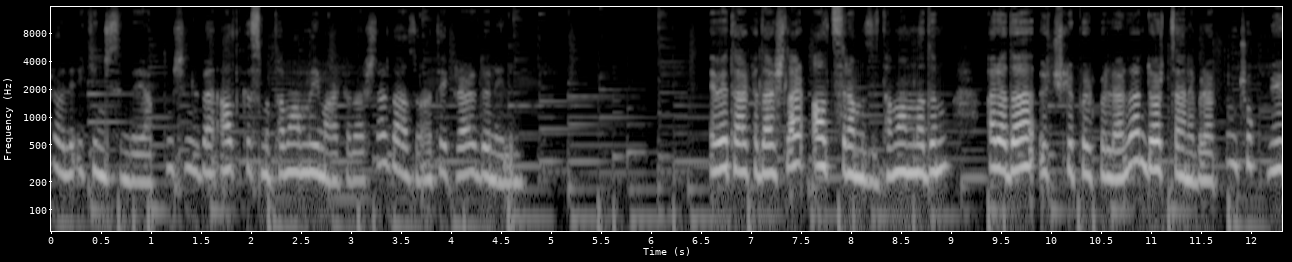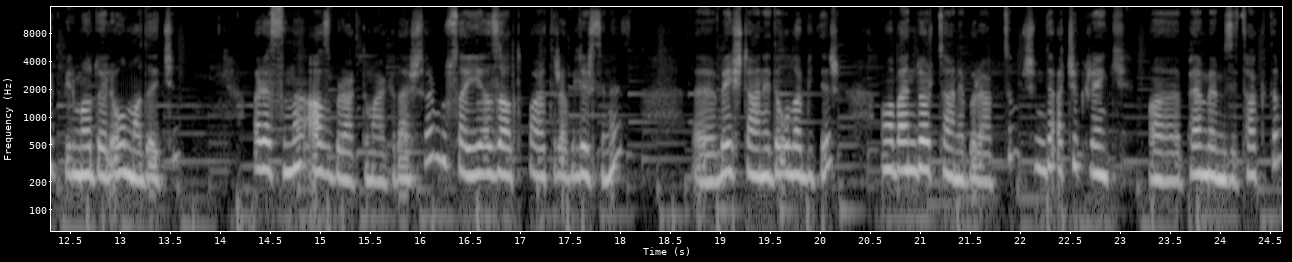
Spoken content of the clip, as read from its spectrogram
Şöyle ikincisini de yaptım. Şimdi ben alt kısmı tamamlayayım arkadaşlar. Daha sonra tekrar dönelim. Evet arkadaşlar alt sıramızı tamamladım. Arada üçlü pırpırlardan 4 tane bıraktım. Çok büyük bir model olmadığı için arasını az bıraktım arkadaşlar. Bu sayıyı azaltıp artırabilirsiniz. 5 tane de olabilir. Ama ben 4 tane bıraktım. Şimdi açık renk e, pembemizi taktım.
